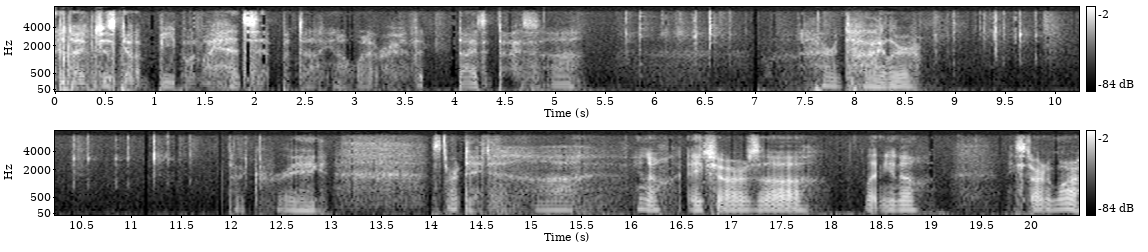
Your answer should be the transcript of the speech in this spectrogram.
And I just got a beep on my headset, but uh, you know, whatever. If it dies, it dies. Uh, Tyler. Tyler Craig. Start date. Uh, you know, HR's uh, letting you know he's starting tomorrow.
